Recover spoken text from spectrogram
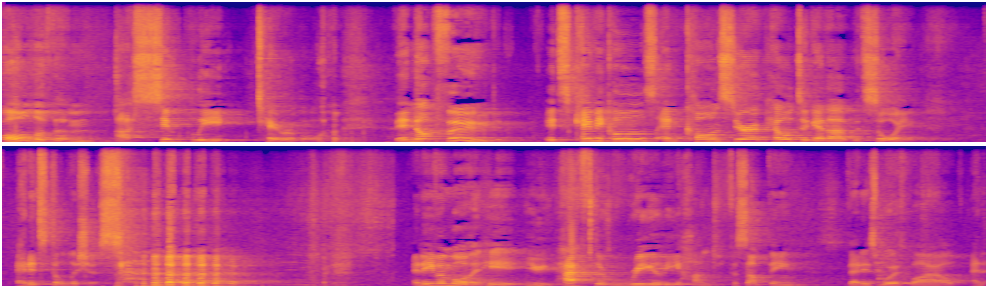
all of them are simply terrible. They're not food, it's chemicals and corn syrup held together with soy, and it's delicious. And even more than here, you have to really hunt for something that is worthwhile and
